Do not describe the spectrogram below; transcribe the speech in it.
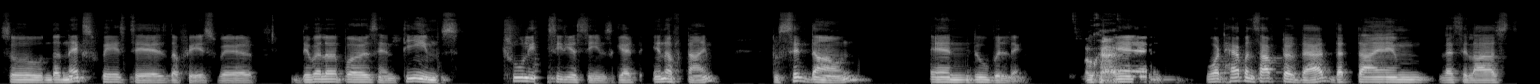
so the next phase is the phase where developers and teams truly serious teams get enough time to sit down and do building. Okay. And what happens after that, that time, let's say last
